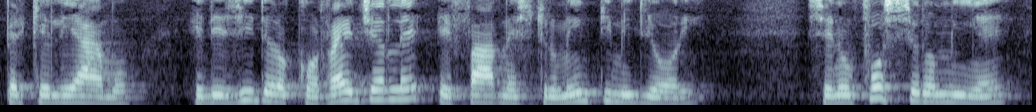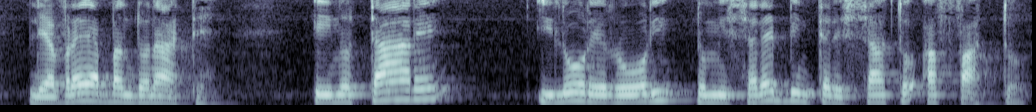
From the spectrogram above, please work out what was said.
perché le amo e desidero correggerle e farne strumenti migliori. Se non fossero mie, le avrei abbandonate e notare i loro errori non mi sarebbe interessato affatto.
